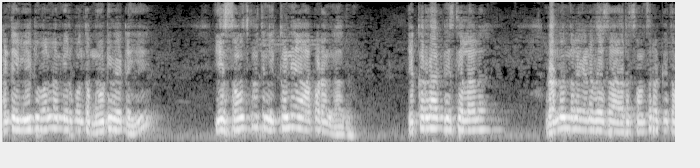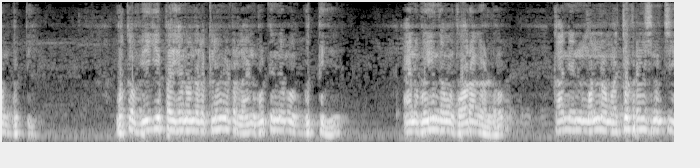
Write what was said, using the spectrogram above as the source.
అంటే వీటి వల్ల మీరు కొంత మోటివేట్ అయ్యి ఈ సంస్కృతిని ఇక్కడనే ఆపడం కాదు. ఎక్కడ దాకా తీసుకెళ్ళాలి? రెండు వందల ఎనభై ఆరు సంవత్సరాల క్రితం బుట్టి ఒక వెయ్యి పదిహేను వందల కిలోమీటర్లు ఆయన పుట్టిందేమో గుత్తి. ఆయన పోయిందేమో పోరాగాళ్ళు. కానీ నేను మొన్న మధ్యప్రదేశ్ నుంచి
